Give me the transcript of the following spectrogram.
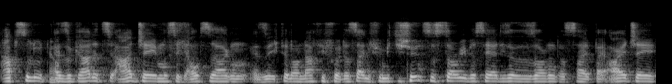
Absolut. Ja. Also gerade zu RJ muss ich auch sagen, also ich bin auch nach wie vor, das ist eigentlich für mich die schönste Story bisher dieser Saison, dass halt bei RJ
